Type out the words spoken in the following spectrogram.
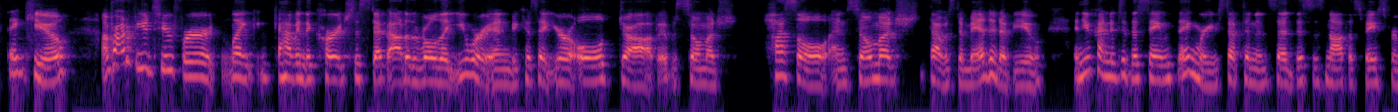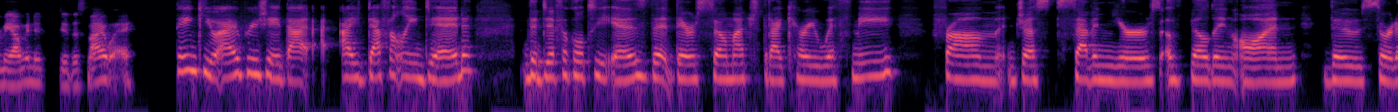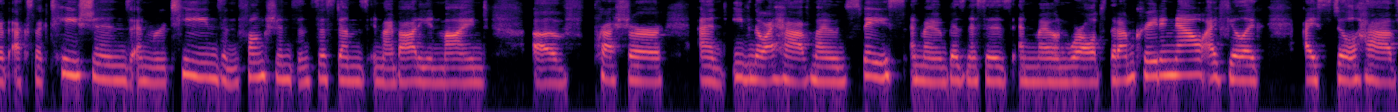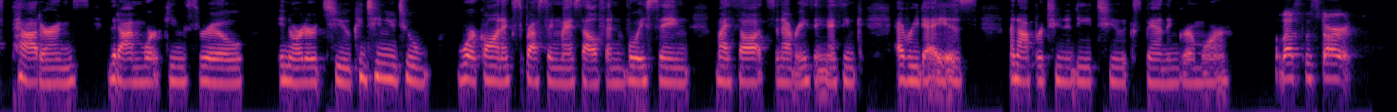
Thank you. I'm proud of you too for like having the courage to step out of the role that you were in because at your old job it was so much hustle and so much that was demanded of you. And you kind of did the same thing where you stepped in and said, This is not the space for me. I'm going to do this my way. Thank you. I appreciate that. I definitely did. The difficulty is that there's so much that I carry with me from just seven years of building on those sort of expectations and routines and functions and systems in my body and mind of pressure. And even though I have my own space and my own businesses and my own world that I'm creating now, I feel like I still have patterns that I'm working through in order to continue to work on expressing myself and voicing my thoughts and everything. I think every day is an opportunity to expand and grow more. Well, that's the start.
